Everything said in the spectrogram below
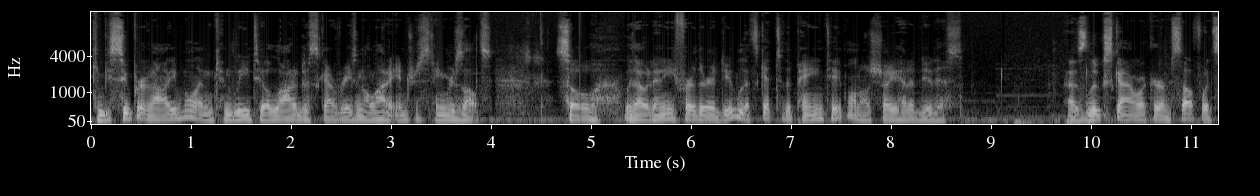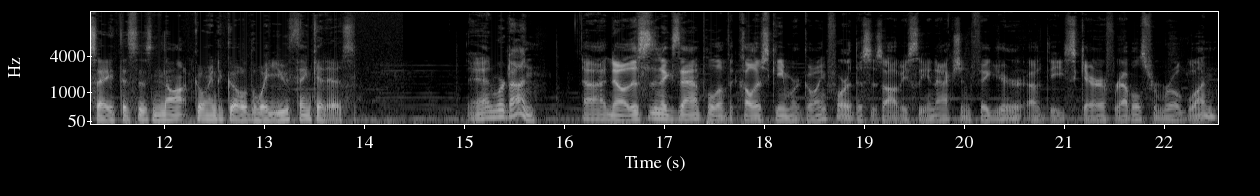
can be super valuable and can lead to a lot of discoveries and a lot of interesting results. So without any further ado, let's get to the painting table and I'll show you how to do this. As Luke Skywalker himself would say, this is not going to go the way you think it is. And we're done. Uh, no, this is an example of the color scheme we're going for. This is obviously an action figure of the Scarif Rebels from Rogue One.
